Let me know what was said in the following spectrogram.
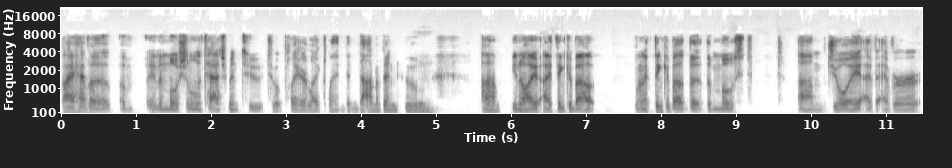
I have a, a, an emotional attachment to to a player like Landon Donovan, who, mm-hmm. um, you know, I, I think about when I think about the the most um, joy I've ever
